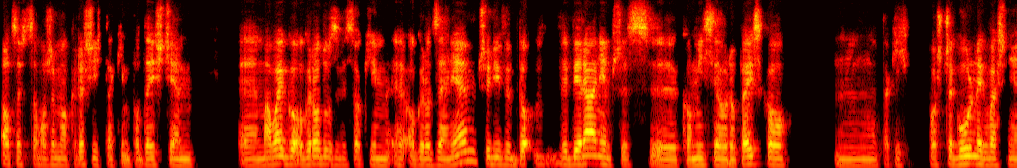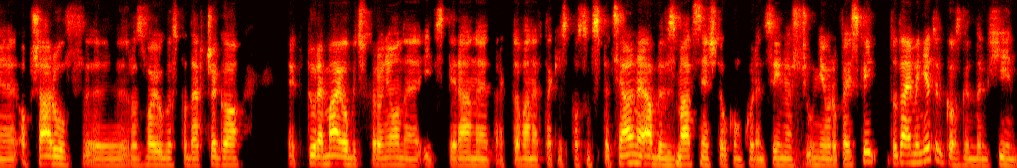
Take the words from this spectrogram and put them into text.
o coś, co możemy określić takim podejściem małego ogrodu z wysokim e, ogrodzeniem, czyli wybieraniem przez e, Komisję Europejską mm, takich poszczególnych właśnie obszarów e, rozwoju gospodarczego, e, które mają być chronione i wspierane, traktowane w taki sposób specjalny, aby wzmacniać tą konkurencyjność Unii Europejskiej. Dodajmy nie tylko względem Chin,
